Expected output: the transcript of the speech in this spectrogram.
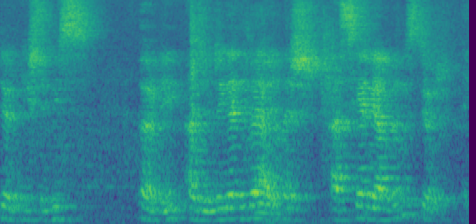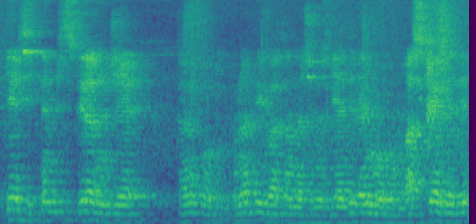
Diyor ki işte biz örneğin az önce geldi bir Evet. arkadaş asker yardım istiyor. Gerçekten biz biraz önce tanık olduk buna. Bir vatandaşımız geldi, benim oğlum asker dedi.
